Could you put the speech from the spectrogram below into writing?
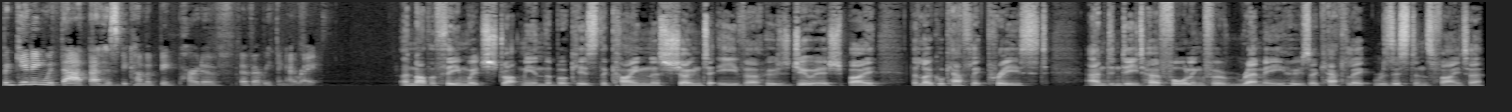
beginning with that, that has become a big part of, of everything I write. Another theme which struck me in the book is the kindness shown to Eva, who's Jewish, by the local Catholic priest, and indeed her falling for Remy, who's a Catholic resistance fighter.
